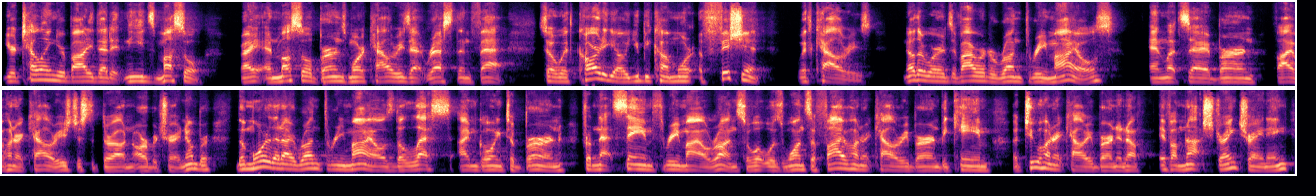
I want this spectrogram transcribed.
you're telling your body that it needs muscle, right? And muscle burns more calories at rest than fat. So with cardio, you become more efficient with calories. In other words, if I were to run three miles and let's say I burn 500 calories, just to throw out an arbitrary number, the more that I run three miles, the less I'm going to burn from that same three mile run. So what was once a 500 calorie burn became a 200 calorie burn. And if I'm not strength training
